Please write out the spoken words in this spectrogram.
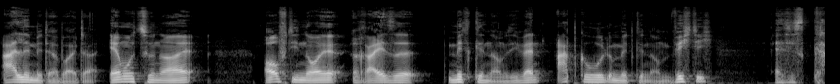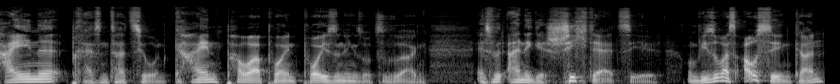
alle Mitarbeiter emotional auf die neue Reise mitgenommen. Sie werden abgeholt und mitgenommen. Wichtig, es ist keine Präsentation, kein PowerPoint Poisoning sozusagen. Es wird eine Geschichte erzählt. Und wie sowas aussehen kann,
